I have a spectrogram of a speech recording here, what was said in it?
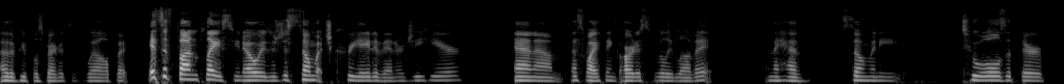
other people's records as well. But it's a fun place, you know. There's just so much creative energy here, and um, that's why I think artists really love it. And they have so many tools at their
